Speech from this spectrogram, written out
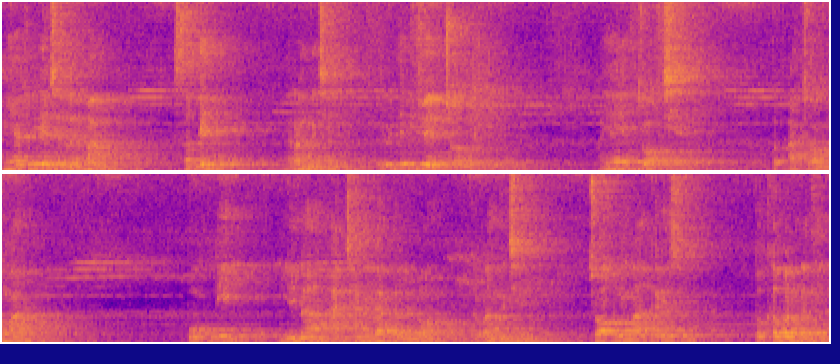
અહીંયા જોઈએ છે, તો એમાં સફેદ રંગ છે. એવી રીતે બીજો એક ચોક લઈએ. અહીંયા એક ચોક છે. તો આ ચોકમાં પોપટી લીલા, આછા લીલા કલરનો રંગ છે. ચોકની વાત કરીશું તો ખબર નથી.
